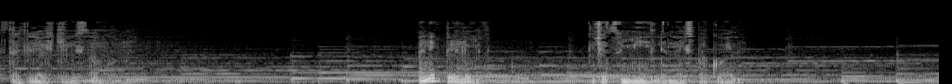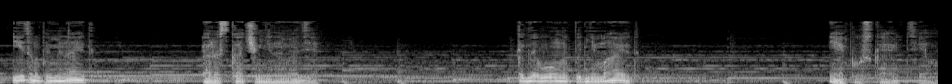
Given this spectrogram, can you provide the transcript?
стать легким и свободным. А некоторые любят качаться медленно и спокойно. И это напоминает о раскачивании на воде. Когда волны поднимают и опускают тело.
